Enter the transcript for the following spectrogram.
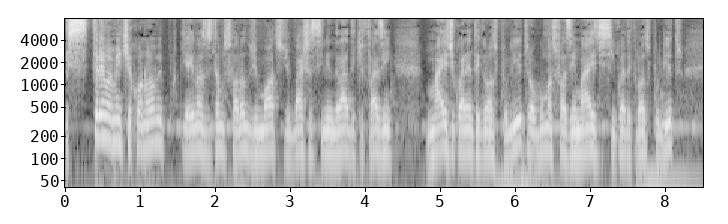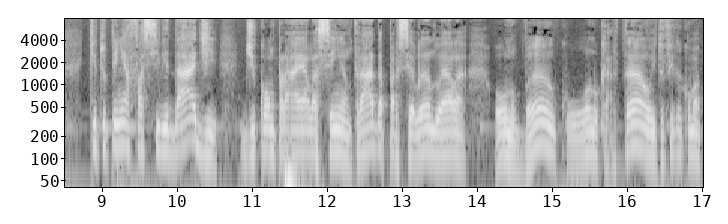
extremamente econômico, porque aí nós estamos falando de motos de baixa cilindrada que fazem mais de 40 km por litro, algumas fazem mais de 50 km por litro, que tu tem a facilidade de comprar ela sem entrada, parcelando ela ou no banco ou no cartão, e tu fica com uma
